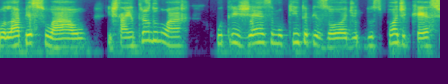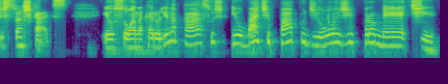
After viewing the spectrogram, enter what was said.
Olá, pessoal! Está entrando no ar o 35º episódio dos podcasts Transcares. Eu sou Ana Carolina Passos e o bate-papo de hoje promete.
